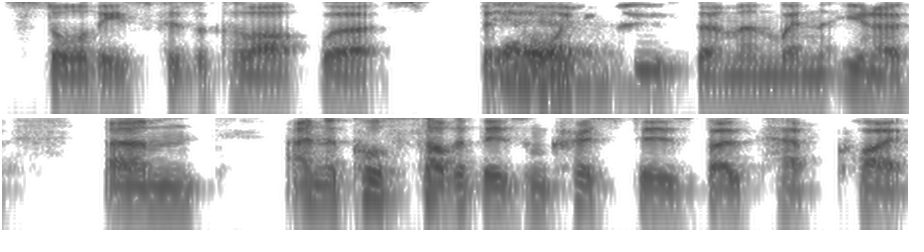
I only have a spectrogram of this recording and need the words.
store these physical artworks before yeah, yeah. you move them, and when you know. Um, and of course, Sotheby's and Christie's both have quite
